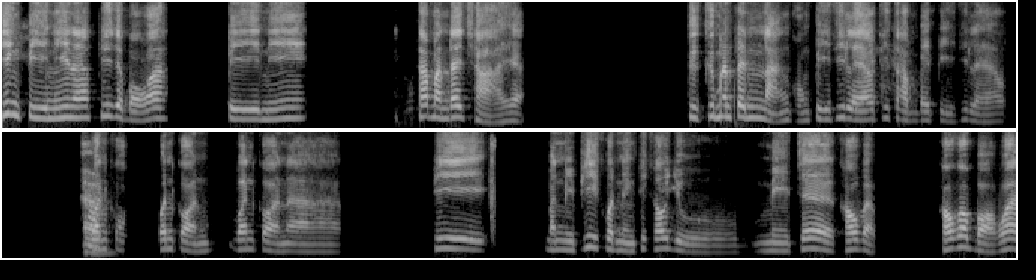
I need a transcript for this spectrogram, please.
ยิ่งปีนี้นะ พี่จะบอกว่า ปีนี้ ถ้ามันได้ฉายอะ คือคือมันเป็นหนังของปีที่แล้วที่ทำไปปีที่แล้วครับวันก่อนวันก่อนวันก่อนอ่าพี่มันมีพี่คนหนึ่งที่เขาอยู่เมเจอร์เขาแบบเขาก็บอกว่า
